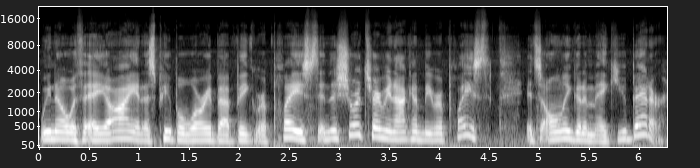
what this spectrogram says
we know with AI, and as people worry about being replaced, in the short term, you're not going to be replaced. It's only going to make you better.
